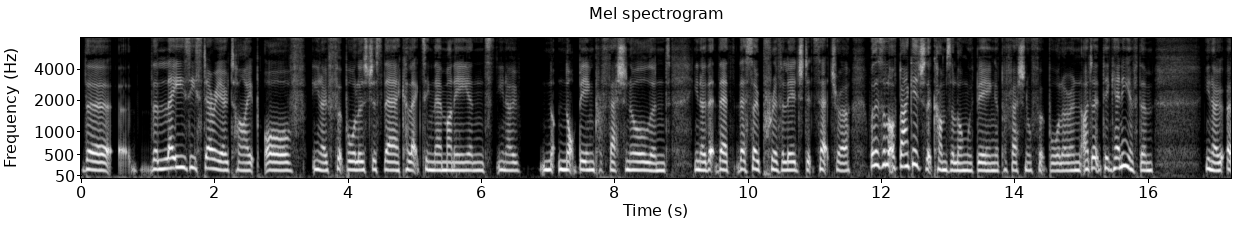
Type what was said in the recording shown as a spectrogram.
the the lazy stereotype of you know footballers just there collecting their money and you know not, not being professional and you know that they're they're so privileged etc well there's a lot of baggage that comes along with being a professional footballer and I don't think any of them you know, uh,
